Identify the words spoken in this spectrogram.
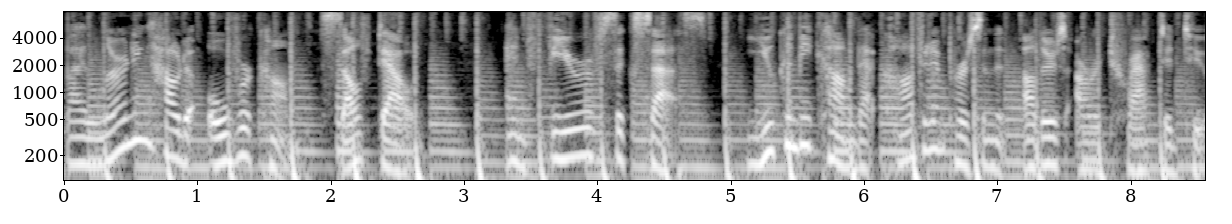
By learning how to overcome self doubt and fear of success, you can become that confident person that others are attracted to.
